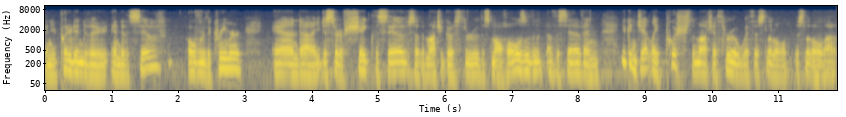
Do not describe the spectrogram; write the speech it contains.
and you put it into the into the sieve over the creamer, and uh, you just sort of shake the sieve so the matcha goes through the small holes of the of the sieve, and you can gently push the matcha through with this little this little uh,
